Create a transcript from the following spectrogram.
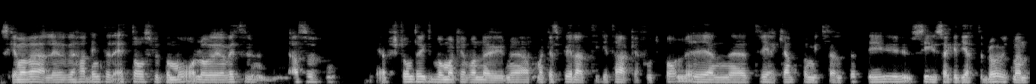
ska man vara ärlig, vi hade inte ett avslut på mål och jag vet alltså, jag förstår inte riktigt vad man kan vara nöjd med. Att man kan spela tiki-taka-fotboll i en trekamp trekant på mittfältet, det ser ju säkert jättebra ut men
